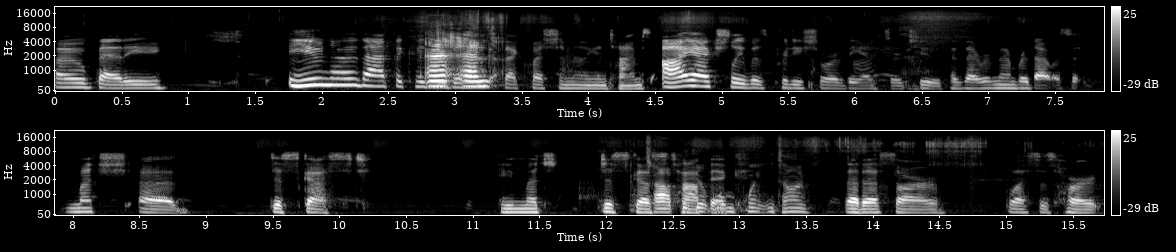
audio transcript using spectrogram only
oh, Betty. You know that because you've been asked that question a million times. I actually was pretty sure of the answer too, because I remember that was much uh, discussed, a much discussed topic, topic, at one point in time. That SR, bless his heart,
